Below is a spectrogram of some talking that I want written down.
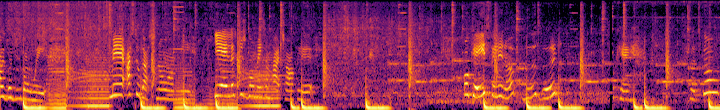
Now we go just gonna wait. Man, I still got snow on me. Yeah, let's just go make some hot chocolate. Okay, it's filling up. Good, good. Okay. Let's go.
